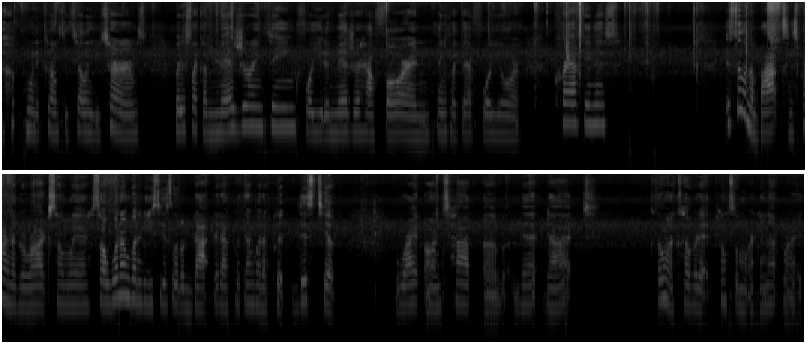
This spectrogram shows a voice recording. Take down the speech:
when it comes to telling you terms. But it's like a measuring thing for you to measure how far and things like that for your craftiness. It's still in a box and it's probably in a garage somewhere. So what I'm going to do, you see this little dot that I put there? I'm going to put this tip right on top of that dot. Because I want to cover that pencil marking up right.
